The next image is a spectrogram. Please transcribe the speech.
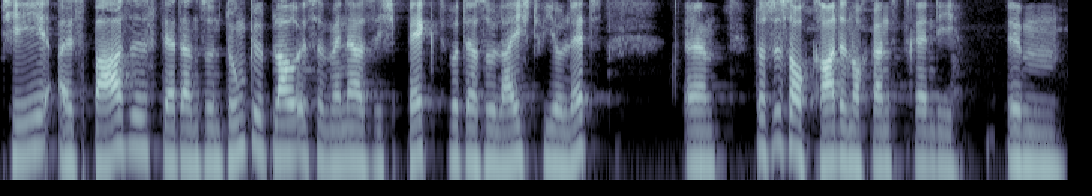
Tee als Basis, der dann so ein dunkelblau ist und wenn er sich backt, wird er so leicht violett. Ähm, das ist auch gerade noch ganz trendy im,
